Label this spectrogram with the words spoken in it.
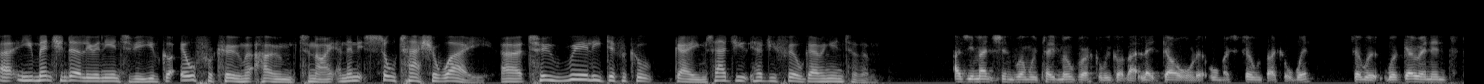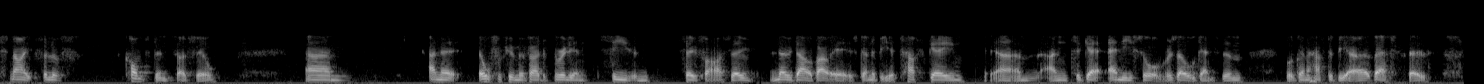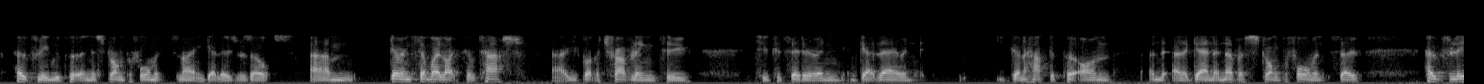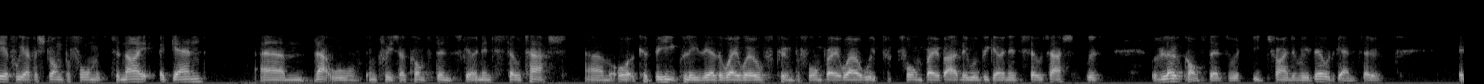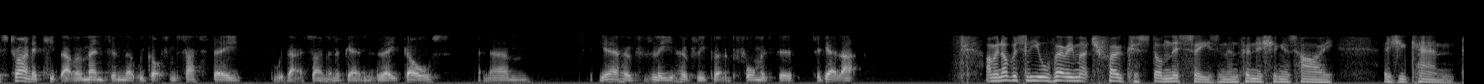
Uh, you mentioned earlier in the interview you've got Ilfracombe at home tonight, and then it's Saltash away. Uh, two really difficult games. How do you how do you feel going into them? As you mentioned, when we played Millbrook, we got that late goal. It almost feels like a win. So we're we're going into tonight full of confidence. I feel, um, and uh, Ilfracombe have had a brilliant season so far. So no doubt about it, it's going to be a tough game, um, and to get any sort of result against them, we're going to have to be at our best. So hopefully we put in a strong performance tonight and get those results. Um, going somewhere like Saltash, uh, you've got the travelling to to consider and, and, get there, and you're going to have to put on and, and again another strong performance. So hopefully, if we have a strong performance tonight again, um, that will increase our confidence going into Saltash. Um, or it could be equally the other way where we can perform very well, we perform very badly, we'll be going into Saltash with with low confidence, we'd be trying to rebuild again. So it's trying to keep that momentum that we got from Saturday with that assignment of getting the eight goals, and um, yeah, hopefully, hopefully put in a performance to to get that. I mean, obviously, you're very much focused on this season and finishing as high as you can,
